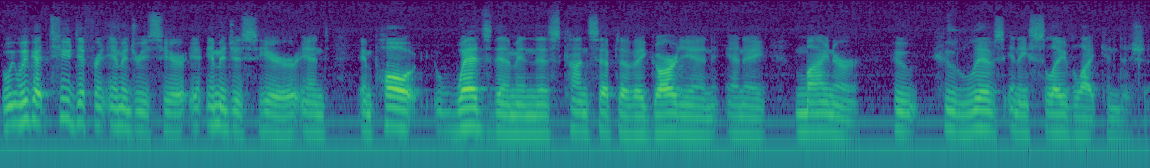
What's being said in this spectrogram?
We, have got two different imageries here, images here, and, and Paul weds them in this concept of a guardian and a minor who, who lives in a slave like condition.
